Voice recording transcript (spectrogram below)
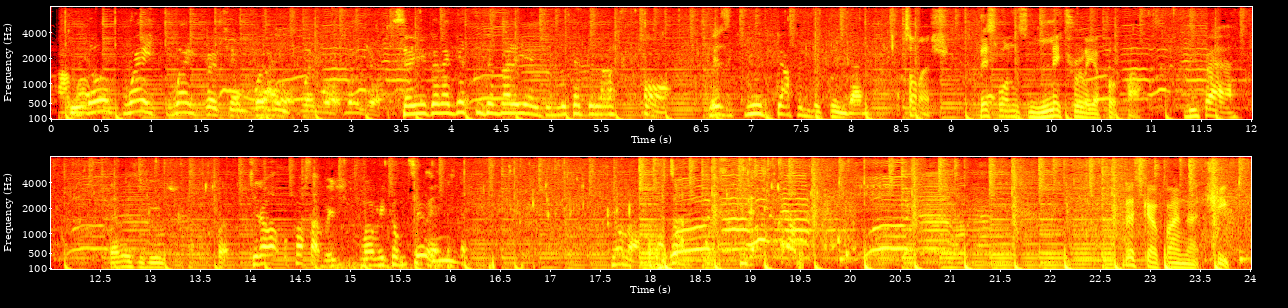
Um, no, wait, wait, Gretchen, wait, wait, wait, wait, wait, wait. So you're gonna get to the very edge and look at the last four. There's a huge gap in between them. Thomas, this one's literally a footpath. To be fair, there is a huge but Do you know what? We'll cross that bridge when we come to it. Come on. Let's go find that sheep.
